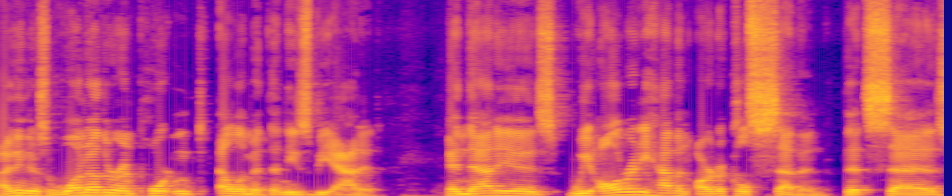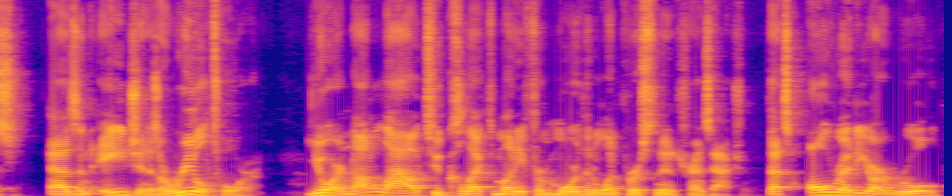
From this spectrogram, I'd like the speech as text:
I think there's one other important element that needs to be added. And that is we already have an Article 7 that says, as an agent, as a realtor, you are not allowed to collect money from more than one person in a transaction. That's already our rule,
